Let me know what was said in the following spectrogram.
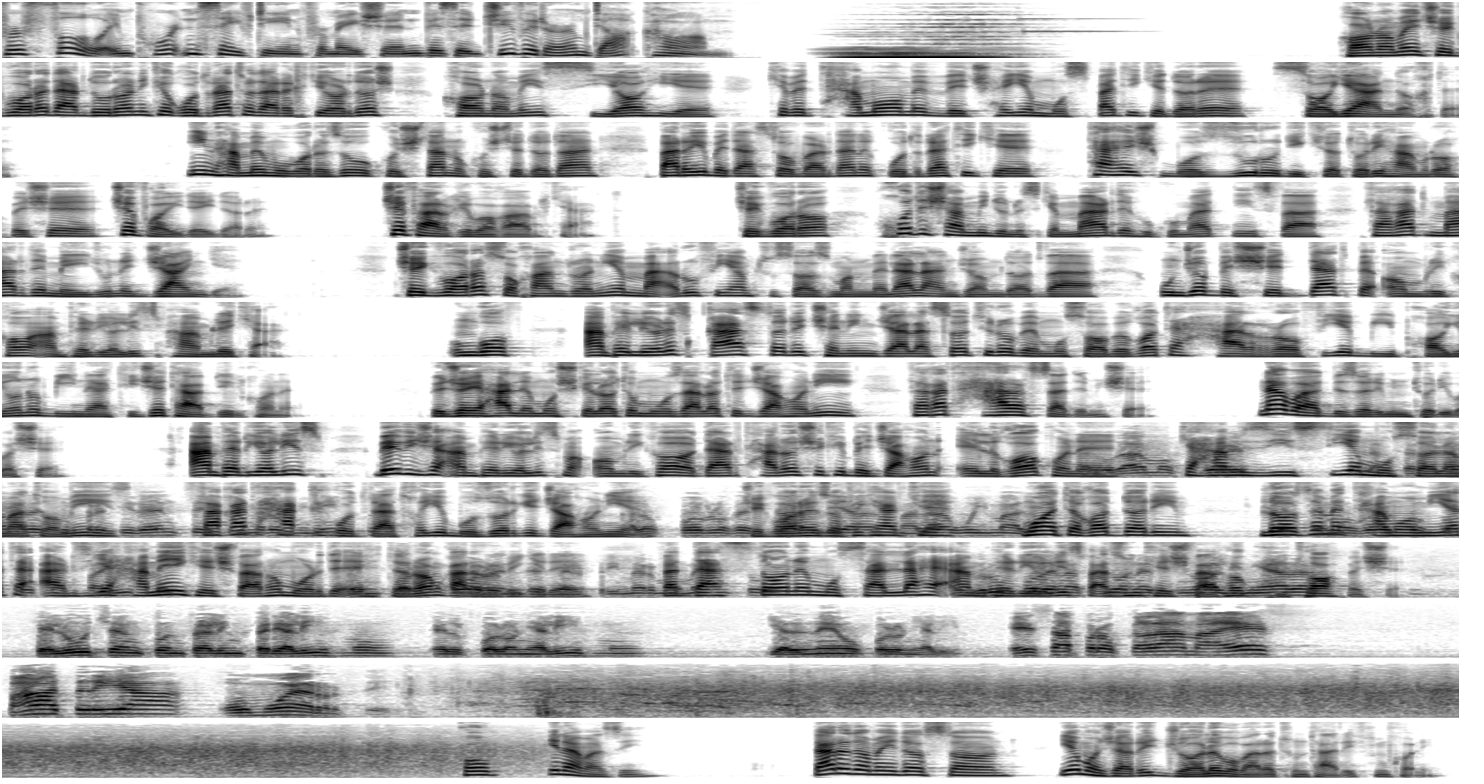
For full important safety information, visit juvederm.com. کارنامه چگوارا در دورانی که قدرت رو در اختیار داشت کارنامه سیاهیه که به تمام وجهه مثبتی که داره سایه انداخته. این همه مبارزه و کشتن و کشته دادن برای به دست آوردن قدرتی که تهش با زور و دیکتاتوری همراه بشه چه فایده ای داره؟ چه فرقی با قبل کرد؟ چگوارا خودش هم می‌دونست که مرد حکومت نیست و فقط مرد میدون جنگه. چگوارا سخنرانی معروفی هم تو سازمان ملل انجام داد و اونجا به شدت به آمریکا و امپریالیسم حمله کرد. اون گفت امپریالیسم قصد داره چنین جلساتی رو به مسابقات حرافی بیپایان و بینتیجه تبدیل کنه. به جای حل مشکلات و معضلات جهانی فقط حرف زده میشه. نباید بذاریم اینطوری باشه. امپریالیسم به ویژه امپریالیسم آمریکا در تلاشه که به جهان القا کنه که همزیستی مسالمت آمیز فقط حق قدرت‌های بزرگ جهانیه. چگوارا اضافه کرد که ما اعتقاد داریم لازم تمامیت ارضی همه کشورها مورد احترام قرار بگیره و دستان مسلح امپریالیسم از اون کشورها کوتاه بشه. Esa proclama es patria o muerte. خب اینم از این. در ادامه داستان یه ماجرای جالب رو براتون تعریف می‌کنیم.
